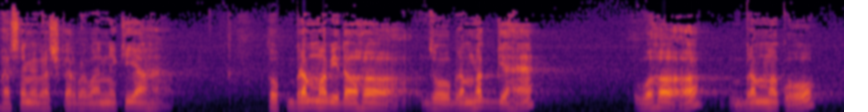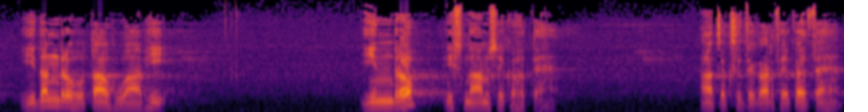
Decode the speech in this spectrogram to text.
भाष्य में भाष्कर भगवान ने किया है। तो ब्रह्मविद, जो ब्रह्मज्ञ है, वह ब्रह्म को ईदंद्र होता हुआ भी इंद्र इस नाम से कहते हैं। आचक्षते का अर्थ कहते हैं।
